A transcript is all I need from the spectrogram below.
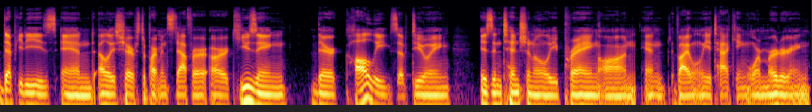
deputies and LA Sheriff's Department staff are, are accusing their colleagues of doing is intentionally preying on and violently attacking or murdering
